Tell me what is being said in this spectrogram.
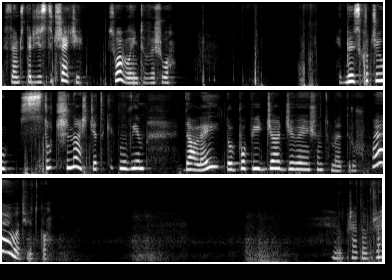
Jestem 43. Słabo im to wyszło. Jakbym skoczył 113, tak jak mówiłem, dalej do popidzia 90 metrów. Eee, łatwiutko. Dobra, dobrze.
